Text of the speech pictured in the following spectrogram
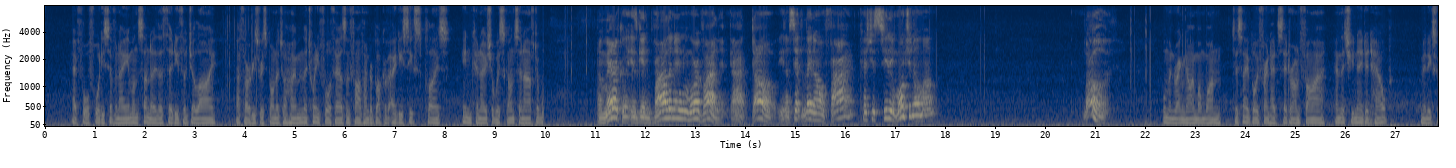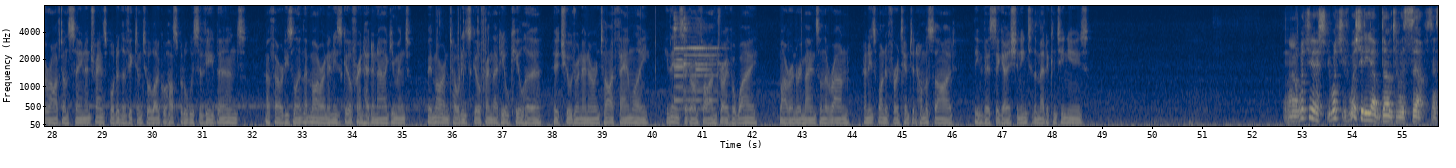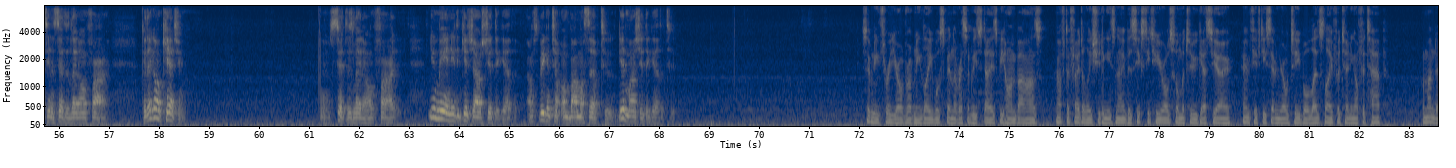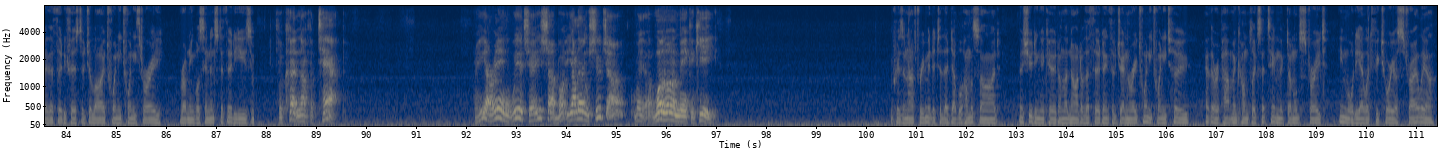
At 4.47am on Sunday the 30th of July, authorities responded to a home in the 24,500 block of 86th Place in Kenosha, Wisconsin after America is getting violent and more violent. God dog, you done set the lady on fire because she, she didn't want you no more? Lord. woman rang 911 to say boyfriend had set her on fire and that she needed help. Medics arrived on scene and transported the victim to a local hospital with severe burns. Authorities learnt that Myron and his girlfriend had an argument. where Moran told his girlfriend that he'll kill her, her children, and her entire family. He then set on fire and drove away. Myron remains on the run and is wanted for attempted homicide. The investigation into the matter continues. Now, what, what, what should he have done to himself since he set this lady on fire? Because they're going to catch him. Set this lady on fire. You men need to get y'all shit together. I'm speaking to I'm by myself too. Get my shit together too. 73 year old Rodney Lee will spend the rest of his days behind bars after fatally shooting his neighbours 62 year old Sormatu Gassio and 57 year old Tibor Laszlo for turning off a tap. On Monday, the 31st of July 2023, Rodney was sentenced to 30 years for cutting off a tap. He already in a wheelchair. He shot. Y'all let him shoot y'all. Well, one armed man can kill you. Prison after admitted to the double homicide. The shooting occurred on the night of the 13th of January 2022 at their apartment complex at 10 McDonald Street in Mordialloc, Victoria, Australia.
